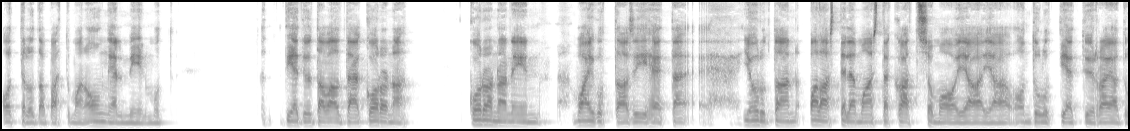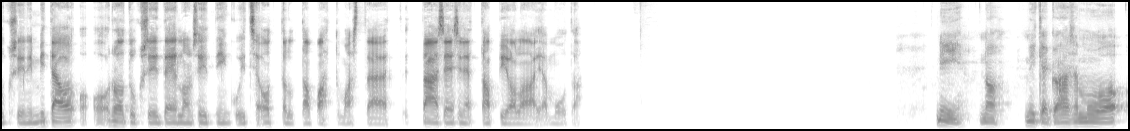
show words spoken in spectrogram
ottelutapahtuman ongelmiin, mutta tietyllä tavalla tämä korona, korona niin vaikuttaa siihen, että joudutaan palastelemaan sitä katsomoa ja, ja on tullut tiettyjä rajatuksia, niin mitä odotuksia teillä on siitä niin kuin itse ottelutapahtumasta, että pääsee sinne Tapiolaan ja muuta? Niin, no mikäköhän se muu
